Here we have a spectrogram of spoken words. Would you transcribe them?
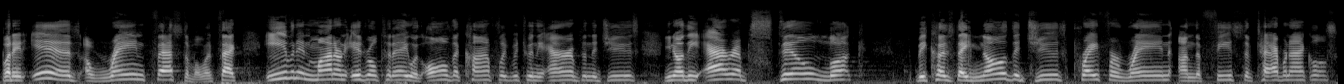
but it is a rain festival. In fact, even in modern Israel today, with all the conflict between the Arabs and the Jews, you know, the Arabs still look because they know the Jews pray for rain on the Feast of Tabernacles,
